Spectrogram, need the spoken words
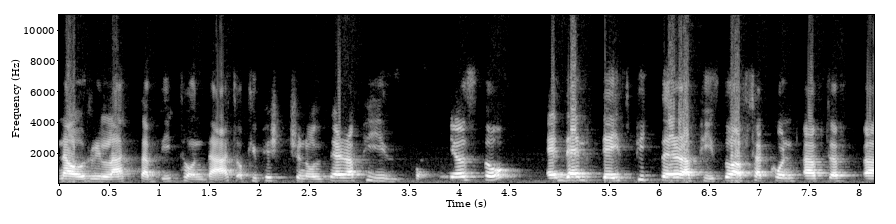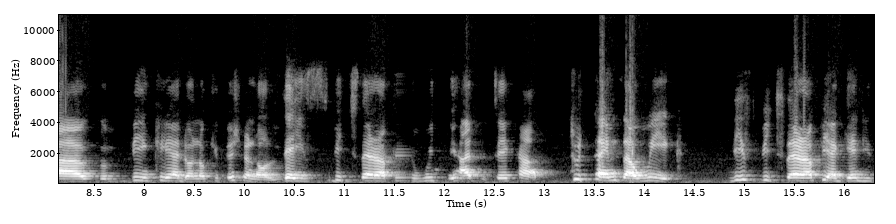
now relax a bit on that. Occupational therapy is continuous though. And then there is speech therapy. So after after uh, being cleared on occupational, there is speech therapy which we had to take up two times a week. This speech therapy again is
